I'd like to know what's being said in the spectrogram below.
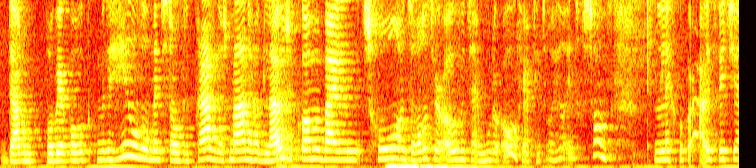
daarom probeer ik ook met heel veel mensen erover te praten. Ik was maandag aan het luizen kwamen bij een school en ze hadden het weer over. En zei moeder, oh ja, ik vind het wel heel interessant. En dan leg ik ook weer uit, weet je,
